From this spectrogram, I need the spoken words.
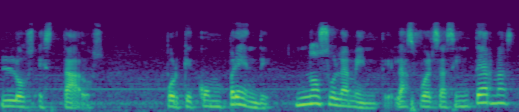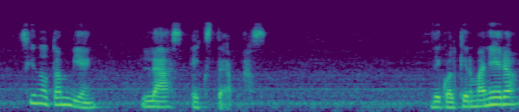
los estados, porque comprende no solamente las fuerzas internas, sino también las externas. De cualquier manera,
